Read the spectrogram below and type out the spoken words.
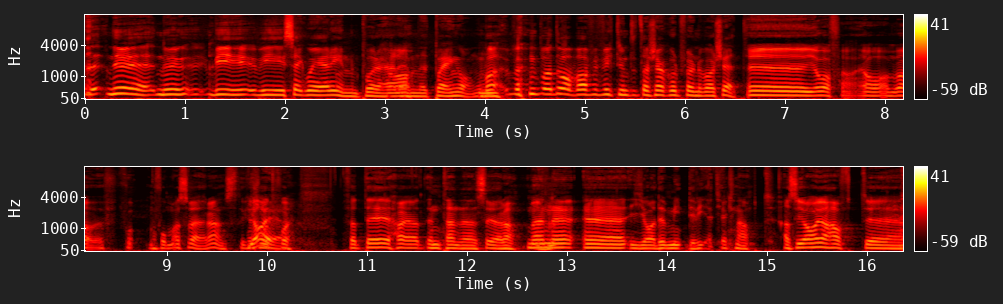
Nu, nu, nu, vi, vi segwayar in på det här Ja. ämnet på en gång. Mm. Va, vadå? Varför fick du inte ta körkort förrän du var 21? Eh, ja, vad fan, ja, vad, får, får man svära ens? Det kanske Ja, ja. får. För att det har jag en tendens att göra. Men Mhm. eh, eh, ja, det, det vet jag knappt. Alltså jag har ju haft eh,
